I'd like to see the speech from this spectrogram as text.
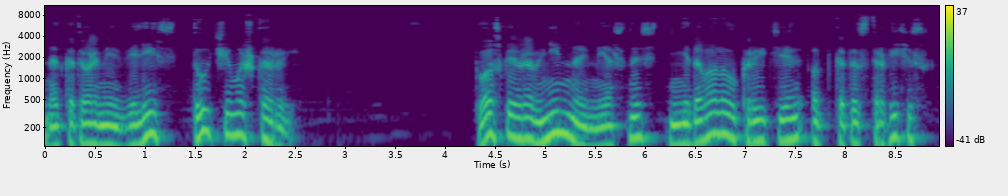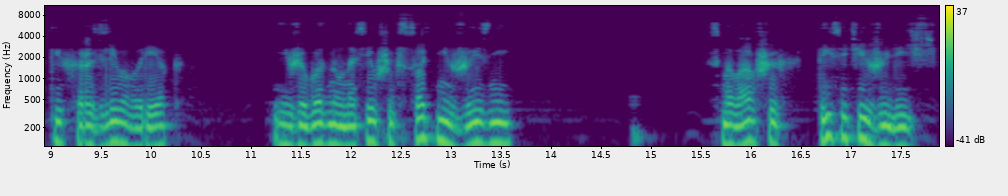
над которыми велись тучи мошкары. Плоская равнинная местность не давала укрытия от катастрофических разливов рек, ежегодно уносивших сотни жизней, смывавших тысячи жилищ.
